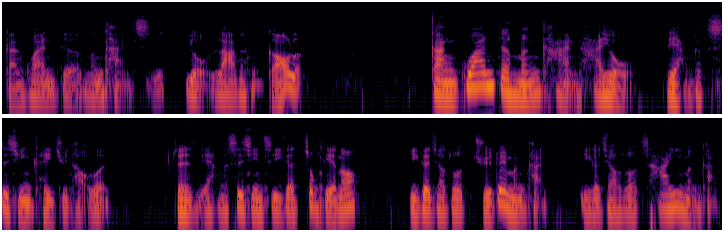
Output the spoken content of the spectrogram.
感官的门槛值又拉得很高了。感官的门槛还有两个事情可以去讨论，这两个事情是一个重点哦。一个叫做绝对门槛，一个叫做差异门槛。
